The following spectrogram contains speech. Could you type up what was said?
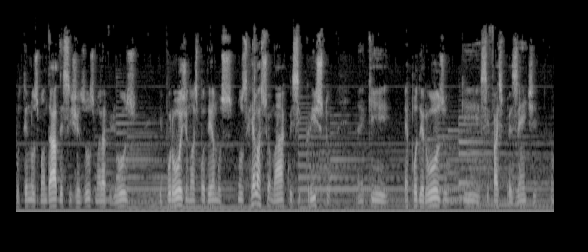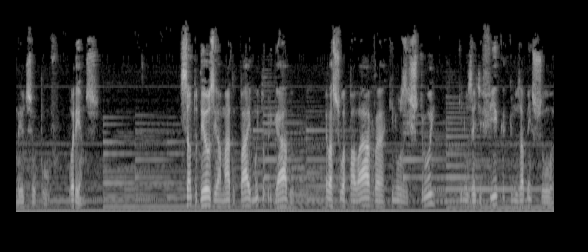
por ter nos mandado esse Jesus maravilhoso e por hoje nós podemos nos relacionar com esse Cristo né, que é poderoso, que se faz presente no meio do seu povo. Oremos. Santo Deus e amado Pai, muito obrigado pela Sua palavra que nos instrui, que nos edifica, que nos abençoa.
